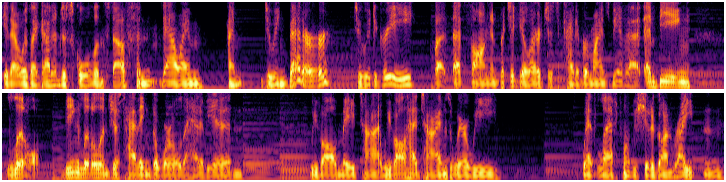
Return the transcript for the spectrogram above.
you know, as I got into school and stuff, and now I'm I'm doing better to a degree, but that song in particular just kind of reminds me of that. And being little, being little and just having the world ahead of you and we've all made time we've all had times where we went left when we should have gone right and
